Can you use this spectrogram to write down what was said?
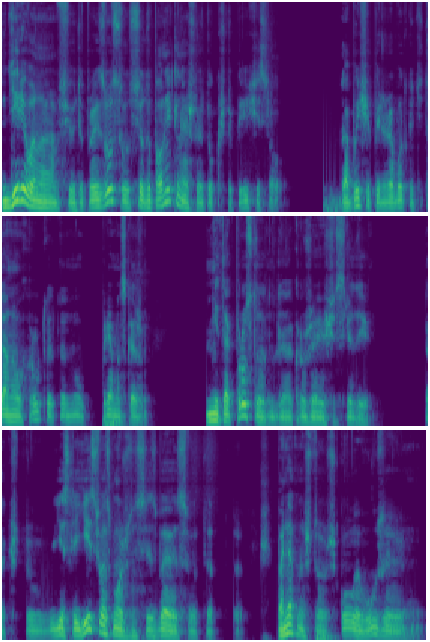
дерево на все это производство, все дополнительное, что я только что перечислил, добыча, переработка титановых руд – это, ну, прямо скажем, не так просто для окружающей среды. Так что, если есть возможность избавиться вот от... Понятно, что школы, вузы,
